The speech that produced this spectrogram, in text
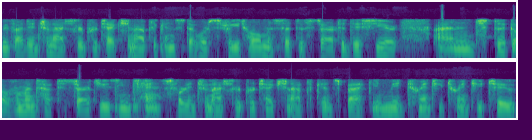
We've had international protection applicants that were street homeless at the start of this year, and the government had to start using tents for international protection applicants back in mid 2022.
